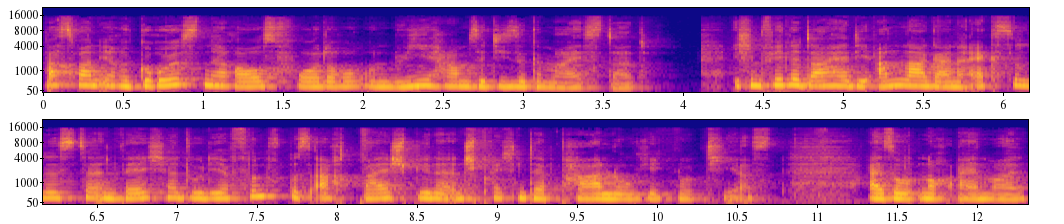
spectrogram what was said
Was waren Ihre größten Herausforderungen und wie haben Sie diese gemeistert? Ich empfehle daher die Anlage einer Excel-Liste, in welcher du dir fünf bis acht Beispiele entsprechend der Paarlogik notierst. Also noch einmal.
